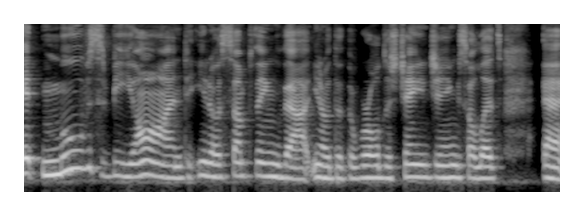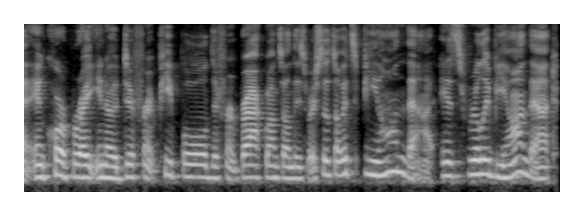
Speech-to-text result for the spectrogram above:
it moves beyond, you know, something that, you know, that the world is changing. So let's uh, incorporate, you know, different people, different backgrounds on these. So, so it's beyond that. It's really beyond that.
